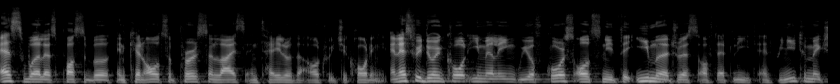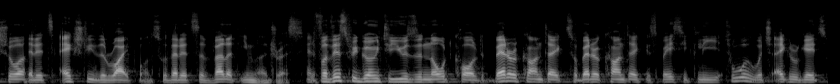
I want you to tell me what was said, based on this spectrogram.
as well as possible and can also personalize and tailor the outreach accordingly. And as we're doing cold emailing, we of course also need the email address of that lead. And we need to make sure that it's actually the right one so that it's a valid email address. And for this, we're going to use a node called Better Contact. So Better Contact is basically a tool which aggregates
